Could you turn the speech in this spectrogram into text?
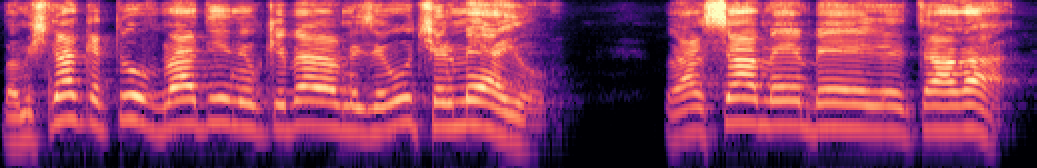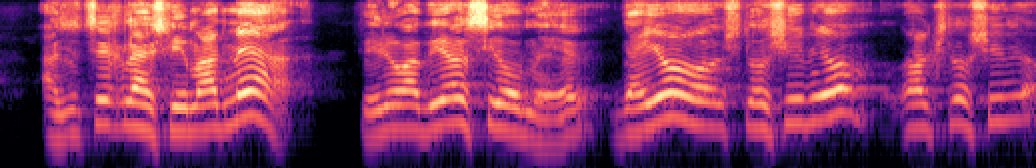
במשנה כתוב מה הדין אם קיבל עליו נזירות של מאה יום ועשה מהם בטהרה, אז הוא צריך להשלים עד מאה. ואילו רבי יוסי אומר, דיו שלושים יום, רק שלושים יום.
